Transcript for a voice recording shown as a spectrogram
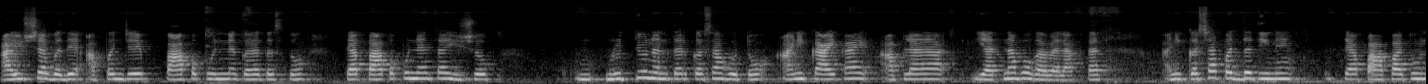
आयुष्यामध्ये आपण जे पाप पुण्य करत असतो त्या पाप पुण्याचा हिशोब मृत्यूनंतर कसा होतो आणि काय काय आपल्याला यातना भोगाव्या लागतात आणि कशा पद्धतीने त्या पापातून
